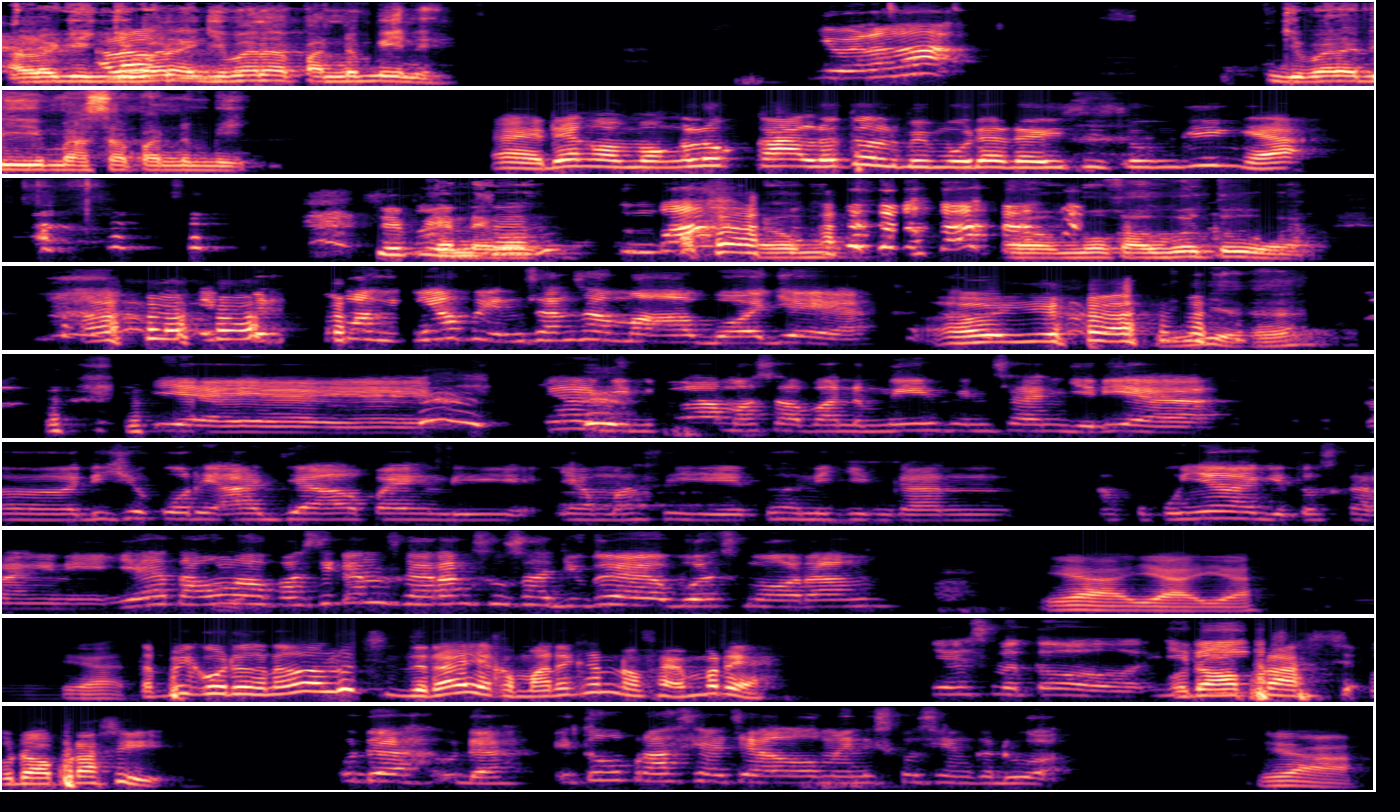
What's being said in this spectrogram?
Halo, Gi, Halo, gimana Gi. gimana pandemi nih? Gimana kak? Gimana di masa pandemi? Eh, dia ngomong lu, Kak, lu tuh lebih muda dari si Sungging ya. si Kan Vincent. emang, Sumpah, emang, emang muka gue tua. eh, berarti panggilnya Vincent sama Abo aja ya? Oh iya. Iya. Iya, iya, iya. iya. Ya gini lah masa pandemi Vincent, jadi ya eh, disyukuri aja apa yang di yang masih Tuhan izinkan aku punya gitu sekarang ini. Ya tau lah, pasti kan sekarang susah juga ya buat semua orang. Iya, iya, iya. Ya, tapi gue denger lu cedera ya kemarin kan November ya? Yes, betul. Jadi, Udah operasi, udah operasi. Udah, udah. Itu operasi ACL meniskus yang kedua. Ya.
